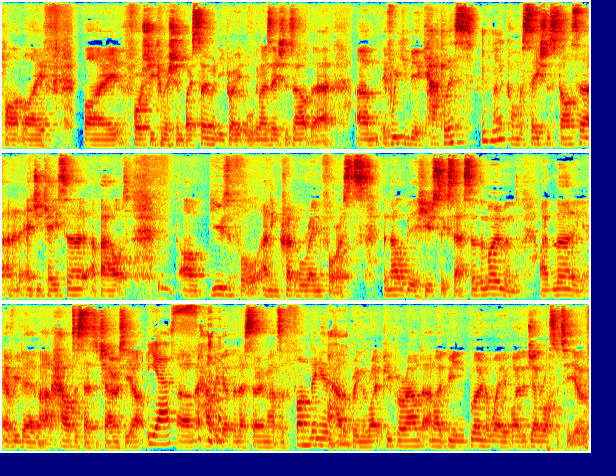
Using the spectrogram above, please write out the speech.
Plantlife, by the Forestry Commission, by so many great organisations out there. Um, if we can be a catalyst mm-hmm. and a conversation starter and an educator about our beautiful and incredible rainforests, then that will be a huge success. So at the moment, I'm learning every day about how to set a charity up, yes, um, how to get the necessary amounts of funding in, uh-huh. how to uh-huh. bring the right people around, and I've been blown away by the generosity of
